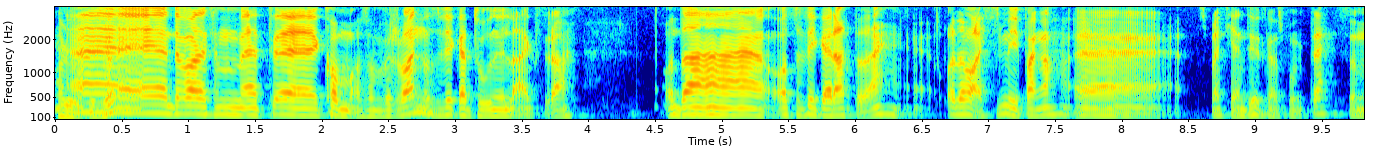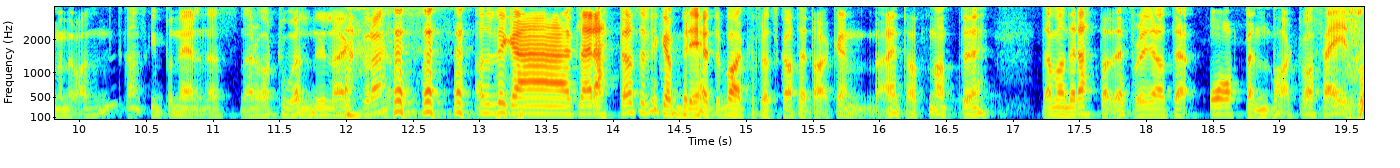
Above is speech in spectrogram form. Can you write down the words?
Har du gjort det? Eh, Det var liksom et eh, komma som forsvant, og så fikk jeg to nuller ekstra. Og, da, og så fikk jeg rette det. Og det var ikke så mye penger. Eh, som jeg tjente i utgangspunktet, så, men det var sånn ganske imponerende når det var to nuller ekstra. og så fikk jeg, jeg rette, og så fikk jeg brev tilbake fra skatteetaten etaten at uh, de hadde retta det fordi at det åpenbart var feil.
